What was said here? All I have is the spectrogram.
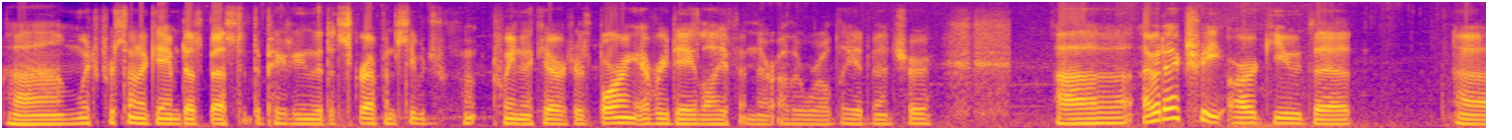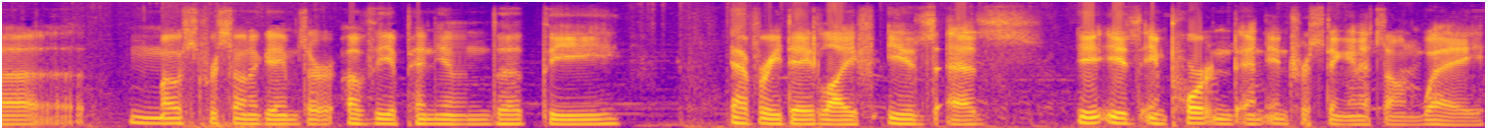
Um, which Persona game does best at depicting the discrepancy between the character's boring everyday life and their otherworldly adventure? Uh, I would actually argue that uh, most Persona games are of the opinion that the everyday life is as is important and interesting in its own way.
